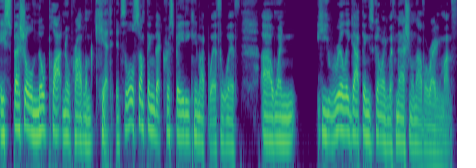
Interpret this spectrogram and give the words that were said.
a special no plot, no problem kit. It's a little something that Chris Baty came up with with, uh, when he really got things going with National Novel Writing Month.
